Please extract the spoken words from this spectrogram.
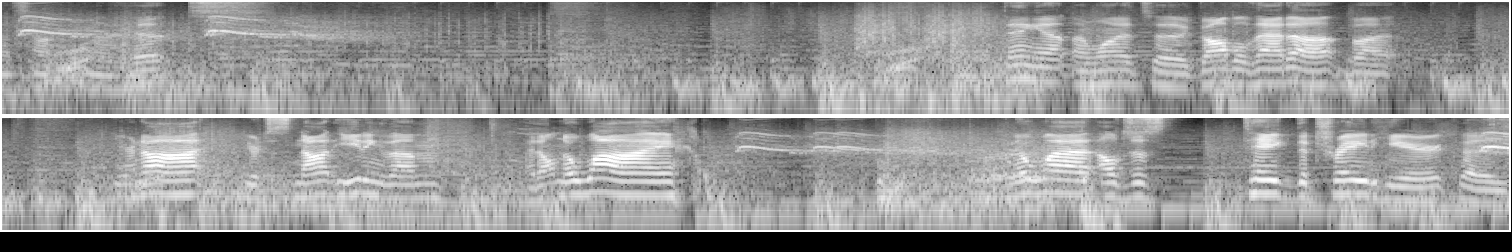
That's not gonna hit. Dang it, I wanted to gobble that up, but you're not. You're just not eating them. I don't know why. You know what? I'll just take the trade here, because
